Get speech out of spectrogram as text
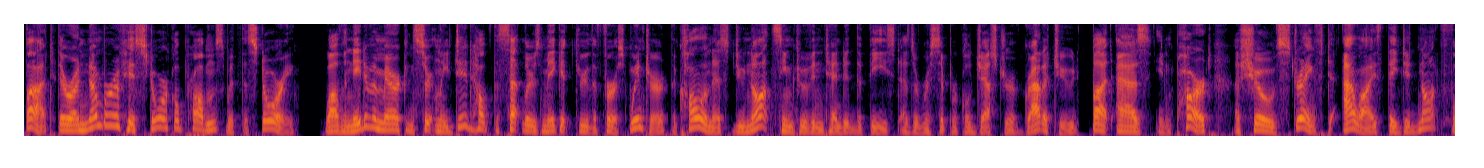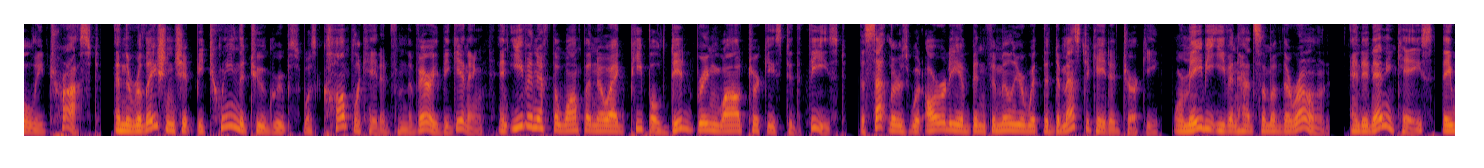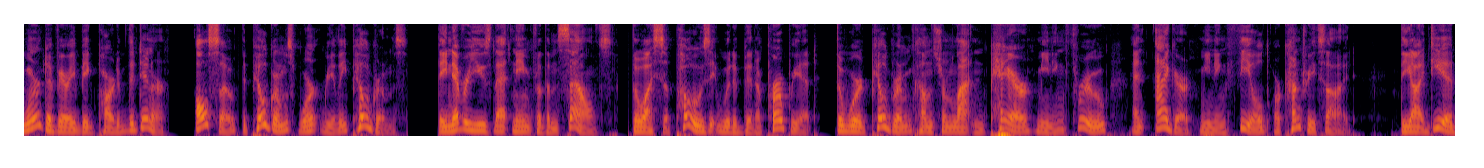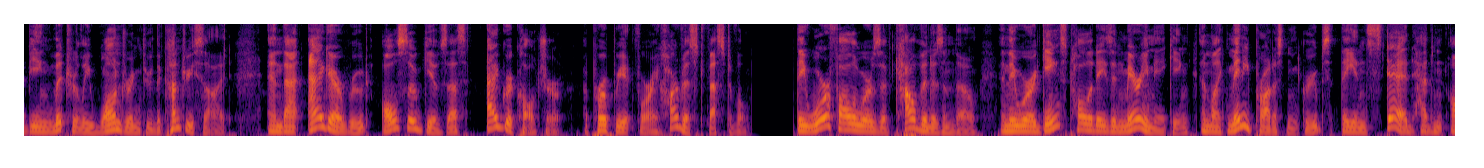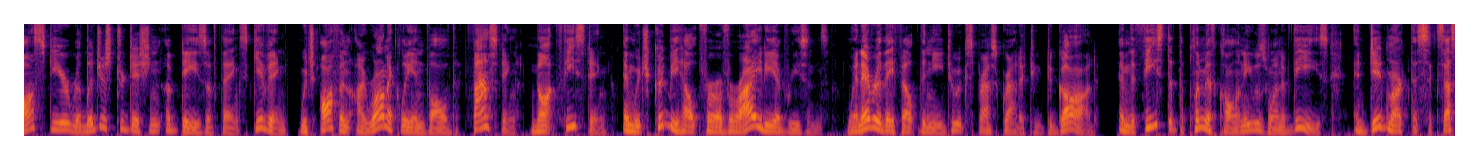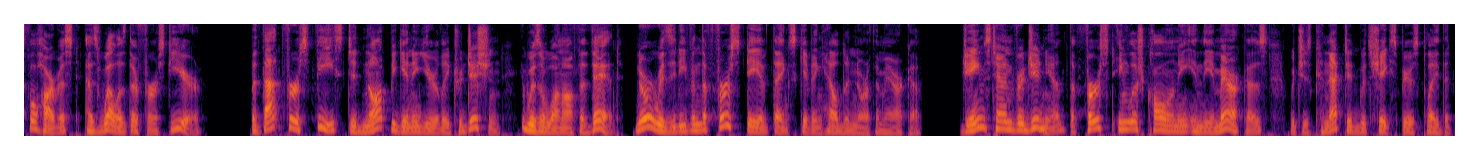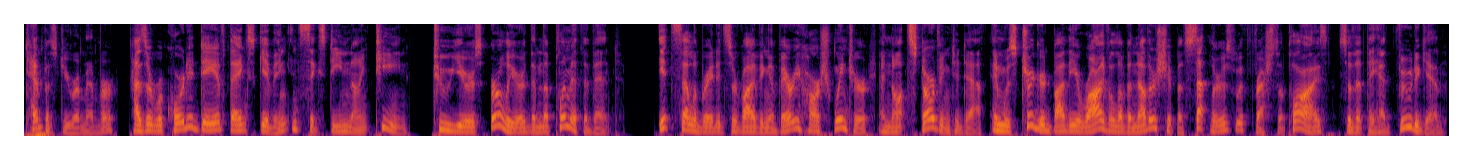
But there are a number of historical problems with the story. While the Native Americans certainly did help the settlers make it through the first winter, the colonists do not seem to have intended the feast as a reciprocal gesture of gratitude, but as, in part, a show of strength to allies they did not fully trust. And the relationship between the two groups was complicated from the very beginning, and even if the Wampanoag people did bring wild turkeys to the feast, the settlers would already have been familiar with the domesticated turkey, or maybe even had some of their own, and in any case, they weren't a very big part of the dinner. Also, the pilgrims weren't really pilgrims. They never used that name for themselves, though I suppose it would have been appropriate. The word pilgrim comes from Latin per, meaning through, and ager, meaning field or countryside. The idea being literally wandering through the countryside, and that ager root also gives us agriculture, appropriate for a harvest festival. They were followers of Calvinism though, and they were against holidays and merrymaking, and like many Protestant groups, they instead had an austere religious tradition of days of thanksgiving, which often ironically involved fasting, not feasting, and which could be held for a variety of reasons, whenever they felt the need to express gratitude to God. And the feast at the Plymouth colony was one of these, and did mark the successful harvest as well as their first year. But that first feast did not begin a yearly tradition, it was a one-off event, nor was it even the first day of Thanksgiving held in North America. Jamestown, Virginia, the first English colony in the Americas, which is connected with Shakespeare's play The Tempest, you remember, has a recorded day of Thanksgiving in 1619, two years earlier than the Plymouth event. It celebrated surviving a very harsh winter and not starving to death, and was triggered by the arrival of another ship of settlers with fresh supplies, so that they had food again.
